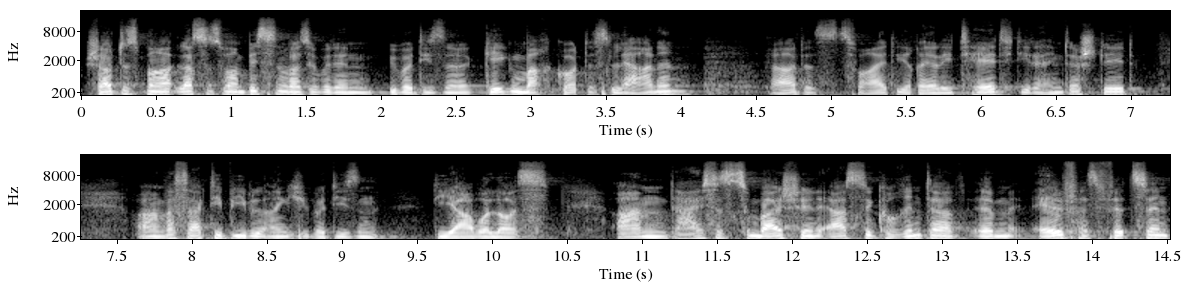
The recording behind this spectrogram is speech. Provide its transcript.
Schaut es mal, lasst uns mal ein bisschen was über, den, über diese Gegenmacht Gottes lernen. Ja, das zweite, die Realität, die dahinter steht. Ähm, was sagt die Bibel eigentlich über diesen Diabolos? Ähm, da heißt es zum Beispiel in 1. Korinther ähm, 11, Vers 14,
